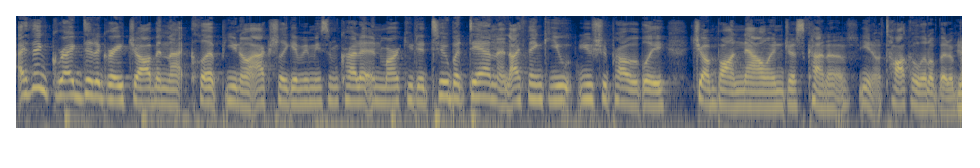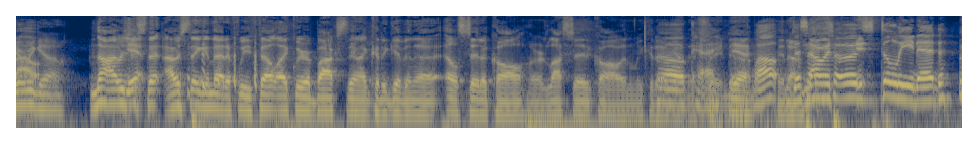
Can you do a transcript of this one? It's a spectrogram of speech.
I think Greg did a great job in that clip. You know, actually giving me some credit, and Mark, you did too. But Dan, and I think you you should probably jump on now and just kind of you know talk a little bit about here about. we go. No, I was just th- I was thinking that if we felt like we were boxed in, I could have given a El Cid a call or La Cid a call, and we could have gotten it Okay. straightened Yeah. out. Well, you know? this No, it- episode's it- deleted.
